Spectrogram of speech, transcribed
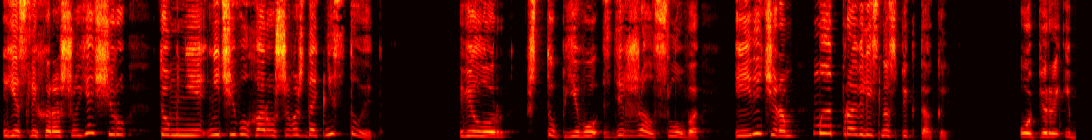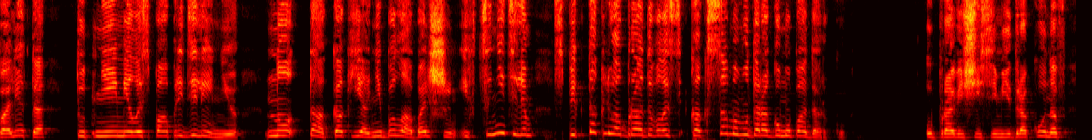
Если хорошо ящеру, то мне ничего хорошего ждать не стоит. Велор, чтоб его, сдержал слово, и вечером мы отправились на спектакль. Оперы и балета тут не имелось по определению, но так как я не была большим их ценителем, спектаклю обрадовалась как самому дорогому подарку. У правящей семьи драконов –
